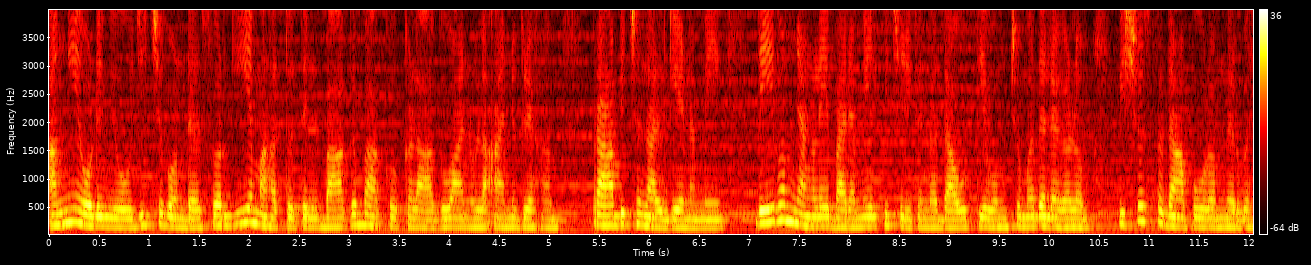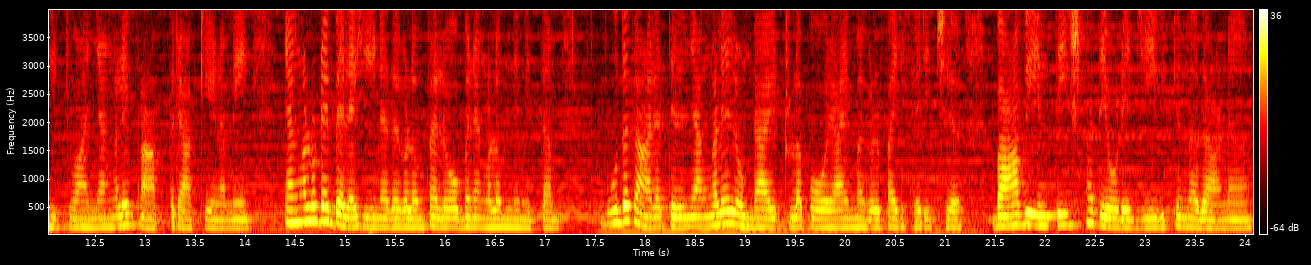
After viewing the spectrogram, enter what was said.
അങ്ങയോടും യോജിച്ചുകൊണ്ട് സ്വർഗീയ മഹത്വത്തിൽ ഭാഗഭാക്കുക്കളാകുവാനുള്ള അനുഗ്രഹം പ്രാപിച്ചു നൽകണമേ. ദൈവം ഞങ്ങളെ ഭരമേൽപ്പിച്ചിരിക്കുന്ന ദൗത്യവും ചുമതലകളും വിശ്വസ്തതാപൂർവം നിർവഹിക്കുവാൻ ഞങ്ങളെ പ്രാപ്തരാക്കണമേ. ഞങ്ങളുടെ ബലഹീനതകളും പ്രലോഭനങ്ങളും നിമിത്തം ഭൂതകാലത്തിൽ ഞങ്ങളിൽ ഉണ്ടായിട്ടുള്ള പോരായ്മകൾ പരിഹരിച്ച് ഭാവിയിൽ തീക്ഷ്ണതയോടെ ജീവിക്കുന്നതാണ്.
